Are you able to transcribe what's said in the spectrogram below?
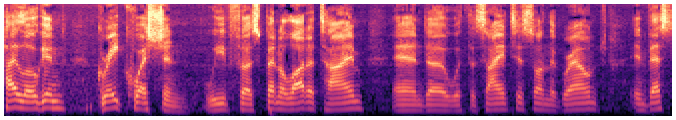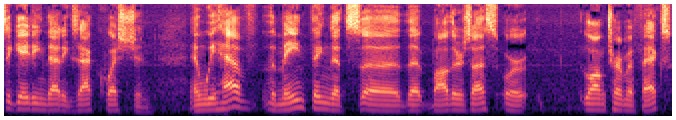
Hi, Logan. Great question. We've uh, spent a lot of time and uh, with the scientists on the ground investigating that exact question. And we have the main thing that's uh, that bothers us or long-term effects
